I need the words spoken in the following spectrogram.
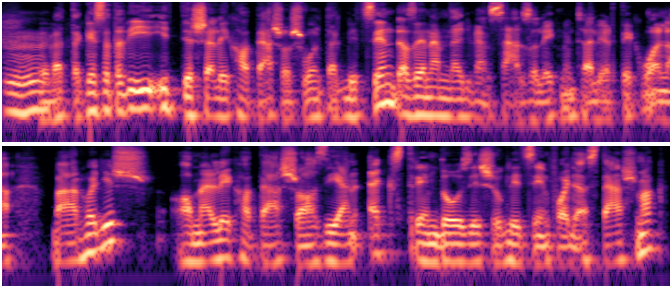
uh-huh. vettek észre. Tehát itt is elég hatásos volt a glicin, de azért nem 40 százalék, mint elérték volna. Bárhogy is, a mellékhatása az ilyen extrém dózisú glicin fogyasztásnak,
